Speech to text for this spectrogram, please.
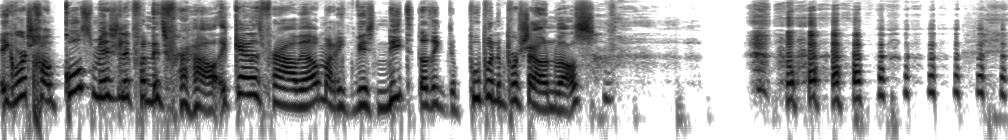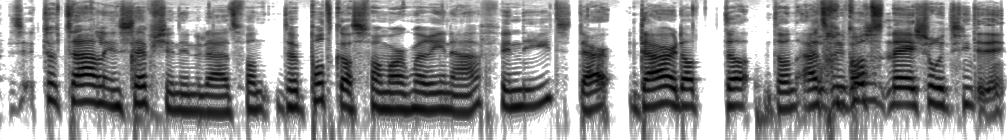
Ik word gewoon kotsmisselijk van dit verhaal. Ik ken het verhaal wel, maar ik wist niet dat ik de poepende persoon was. Totale inception inderdaad. Van de podcast van Mark Marina, vind je iets? Daar, daar dat, dat dan het- nee, sorry, het is niet.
